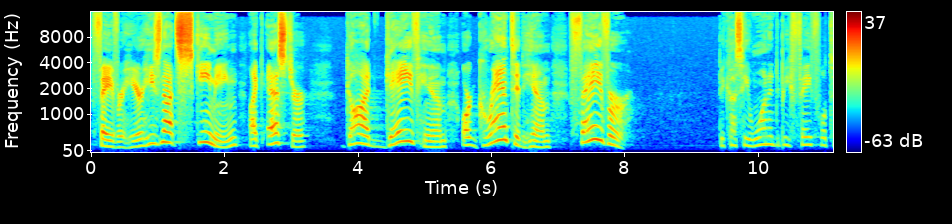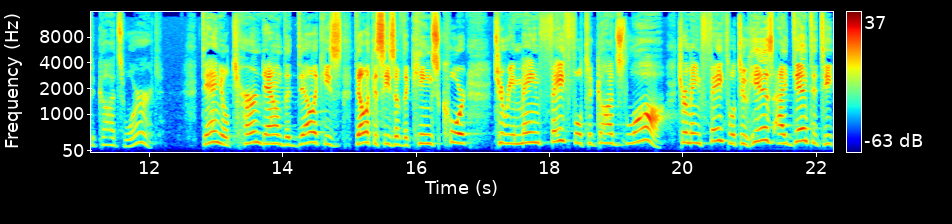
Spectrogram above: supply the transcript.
favor here. He's not scheming like Esther. God gave him or granted him favor because he wanted to be faithful to God's word. Daniel turned down the delicacies, of the king's court to remain faithful to God's law, to remain faithful to his identity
